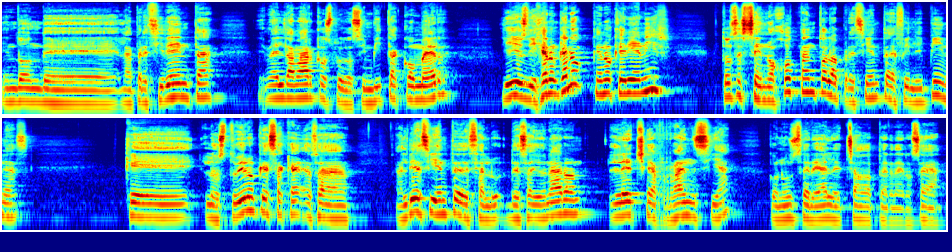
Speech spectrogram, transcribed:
en donde la presidenta Imelda Marcos pues los invita a comer y ellos dijeron que no, que no querían ir. Entonces se enojó tanto la presidenta de Filipinas que los tuvieron que sacar, o sea, al día siguiente desayunaron leche rancia con un cereal echado a perder. O sea,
